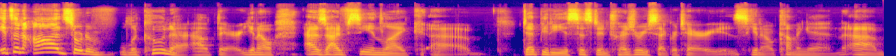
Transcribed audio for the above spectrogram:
it's an odd sort of lacuna out there, you know. As I've seen like uh, deputy assistant treasury secretaries, you know, coming in, um,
